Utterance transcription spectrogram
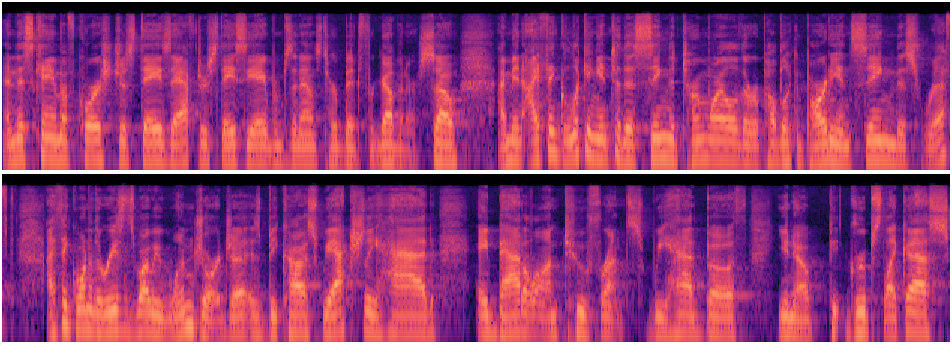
And this came, of course, just days after Stacey Abrams announced her bid for governor. So, I mean, I think looking into this, seeing the turmoil of the Republican Party and seeing this rift, I think one of the reasons why we won Georgia is because we actually had a battle on two fronts. We had both, you know, p- groups like us,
